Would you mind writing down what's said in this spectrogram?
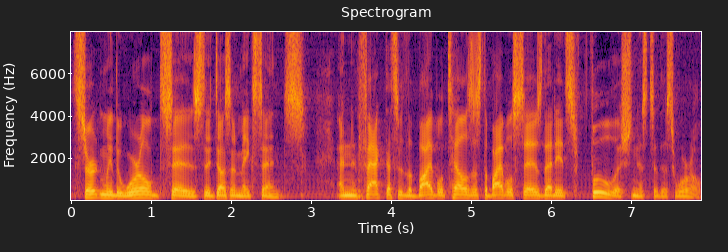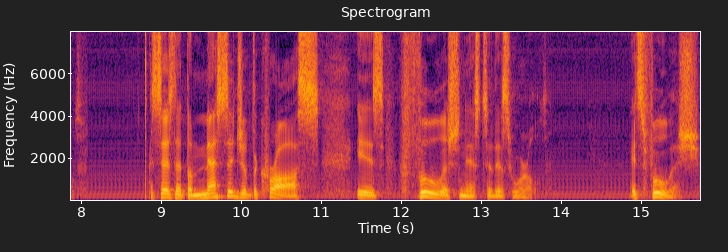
Certainly, the world says it doesn't make sense. And in fact, that's what the Bible tells us. The Bible says that it's foolishness to this world. It says that the message of the cross is foolishness to this world. It's foolish.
